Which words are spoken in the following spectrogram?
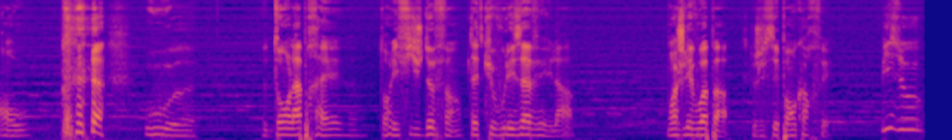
en haut ou euh, dans l'après, dans les fiches de fin. Peut-être que vous les avez là. Moi je les vois pas, parce que je les ai pas encore fait. Bisous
